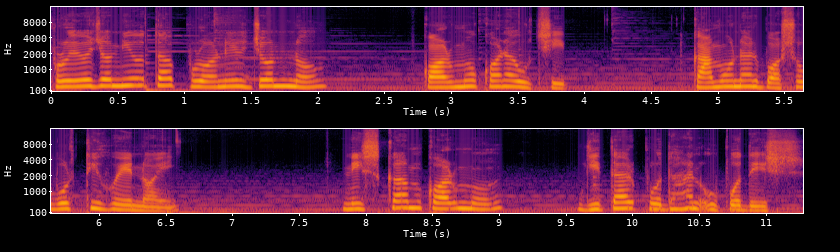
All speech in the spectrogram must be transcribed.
প্রয়োজনীয়তা পূরণের জন্য কর্ম করা উচিত, কামনার বশবর্তী হয়ে নয়। নিষ্কাম কর্ম গীতার প্রধান উপদেশ।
